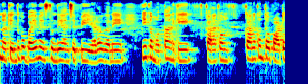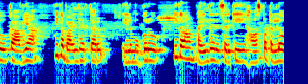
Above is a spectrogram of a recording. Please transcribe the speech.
నాకెందుకో భయం వేస్తుంది అని చెప్పి ఏడవగానే ఇక మొత్తానికి కనకం కనకంతో పాటు కావ్య ఇక బయలుదేరుతారు. వీళ్ళ ముగ్గురు ఇక బయలుదేరేసరికి హాస్పిటల్లో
